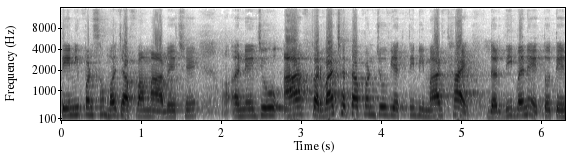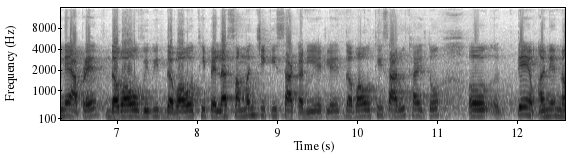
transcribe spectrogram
તેની પણ સમજ આપવામાં આવે છે. અને જો આ કરવા છતાં પણ જો વ્યક્તિ બીમાર થાય, દર્દી બને, તો તેને આપણે દવાઓ, વિવિધ દવાઓથી પહેલાં સમન ચિકિત્સા કરીએ, એટલે દવાઓથી સારું થાય તો તેમ અને ન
